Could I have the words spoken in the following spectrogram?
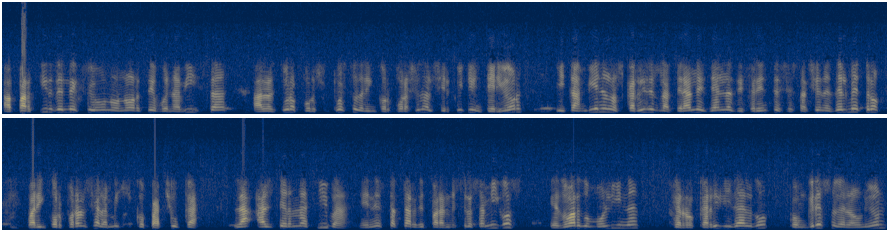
A partir del eje 1 norte, Buenavista, a la altura, por supuesto, de la incorporación al circuito interior y también en los carriles laterales ya en las diferentes estaciones del metro para incorporarse a la México Pachuca. La alternativa en esta tarde para nuestros amigos, Eduardo Molina, Ferrocarril Hidalgo, Congreso de la Unión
